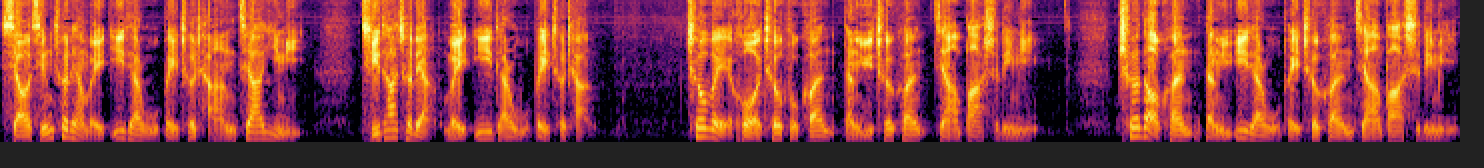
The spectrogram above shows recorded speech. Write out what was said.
小型车辆为1.5倍车长加一米，其他车辆为1.5倍车长。车位或车库宽等于车宽加80厘米，车道宽等于1.5倍车宽加80厘米。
